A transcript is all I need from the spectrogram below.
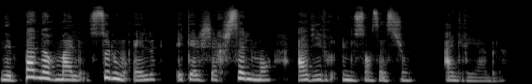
n'est pas normale selon elle et qu'elle cherche seulement à vivre une sensation agréable.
